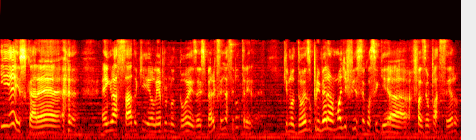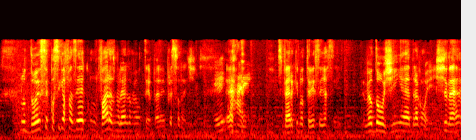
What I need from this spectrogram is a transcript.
E é isso, cara. É. É engraçado que eu lembro no 2, eu espero que seja assim no 3, né? Que no 2 o primeiro era mó difícil você conseguia fazer o parceiro. No 2 você conseguia fazer com várias mulheres ao mesmo tempo. Era impressionante. Eita, É. Espero que no 3 seja assim. Meu doujin é Dragon Age, né?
